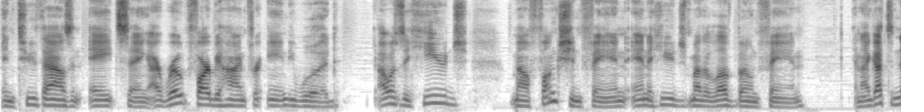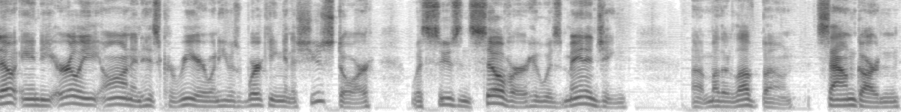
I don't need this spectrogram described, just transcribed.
in 2008 saying, I wrote Far Behind for Andy Wood. I was a huge Malfunkshun fan and a huge Mother Love Bone fan. And I got to know Andy early on in his career when he was working in a shoe store with Susan Silver, who was managing uh, Mother Love Bone, Soundgarden,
